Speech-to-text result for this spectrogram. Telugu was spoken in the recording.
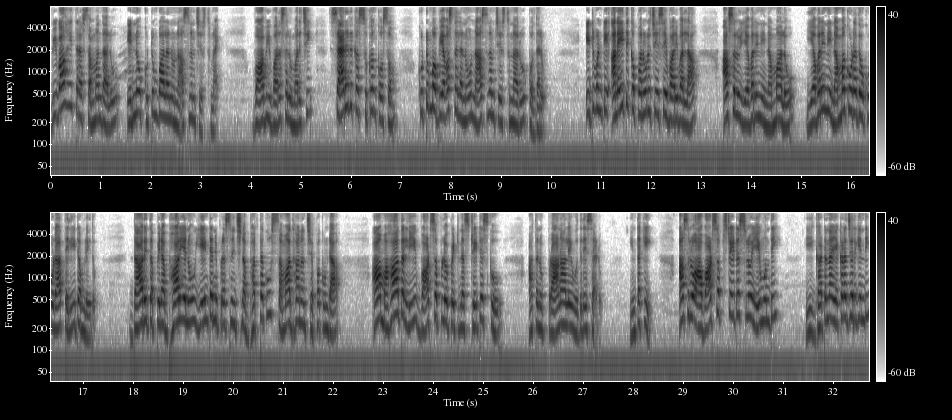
వివాహేతర సంబంధాలు ఎన్నో కుటుంబాలను నాశనం చేస్తున్నాయి. వావి వరసలు మరిచి శారీరక సుఖం కోసం కుటుంబ వ్యవస్థలను నాశనం చేస్తున్నారు కొందరు. ఇటువంటి అనైతిక పనులు చేసే వారి వల్ల అసలు ఎవరిని నమ్మాలో ఎవరిని నమ్మకూడదో కూడా తెలియటం లేదు. దారి తప్పిన భార్యను ఏంటని ప్రశ్నించిన భర్తకు సమాధానం చెప్పకుండా ఆ మహాతల్లి వాట్సాప్లో పెట్టిన స్టేటస్కు అతను ప్రాణాలే వదిలేశాడు. ఇంతకీ అసలు ఆ వాట్సాప్ స్టేటస్లో ఏముంది? ఈ ఘటన ఎక్కడ జరిగింది?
